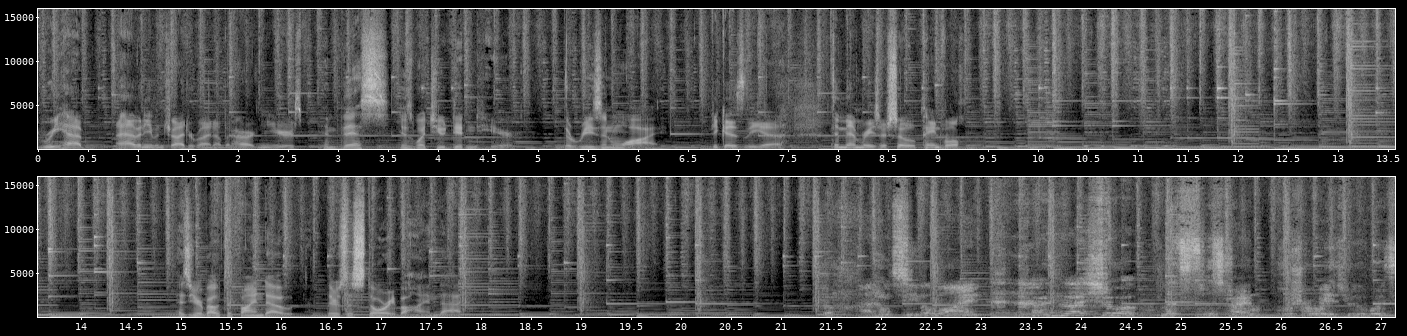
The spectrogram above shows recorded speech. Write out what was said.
Rehab, I haven't even tried to ride up it hard in years And this is what you didn't hear the reason why. Because the uh, the memories are so painful. As you're about to find out, there's a story behind that. I don't see the line. I'm not sure. Let's let's try and push our way through the woods.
